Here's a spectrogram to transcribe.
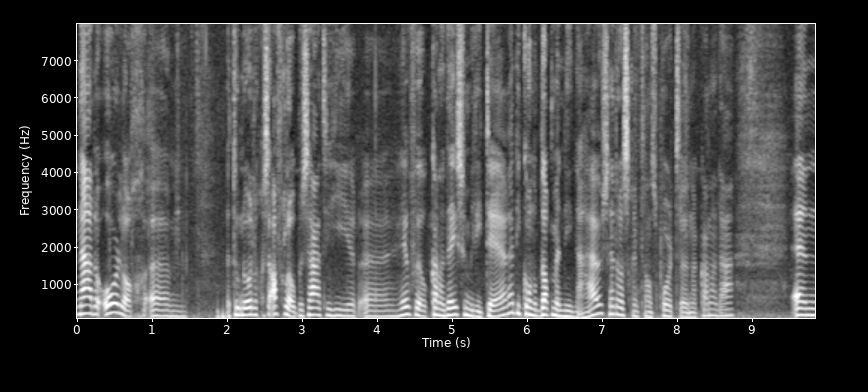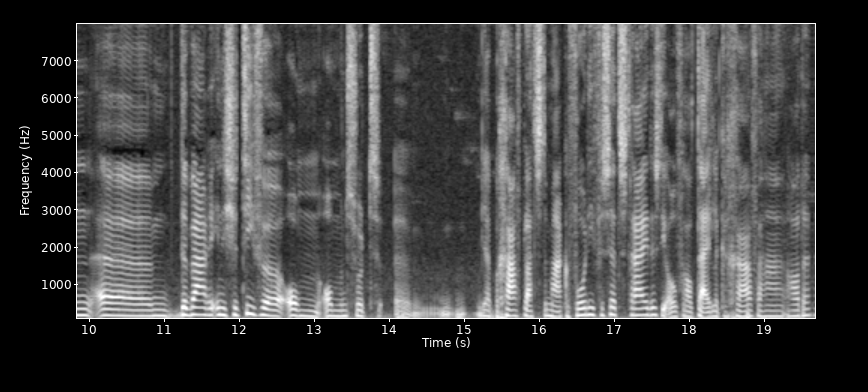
Na de oorlog um toen de oorlog was afgelopen, zaten hier uh, heel veel Canadese militairen. Die konden op dat moment niet naar huis. Hè. Er was geen transport uh, naar Canada. En uh, er waren initiatieven om, om een soort ja, begraafplaats te maken voor die verzetstrijders, die overal tijdelijke graven hadden.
